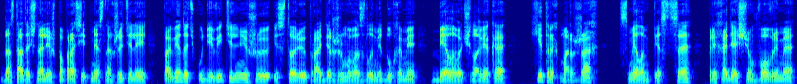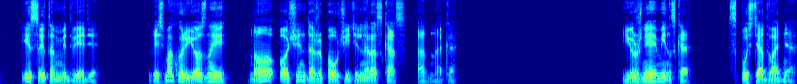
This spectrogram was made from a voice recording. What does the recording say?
Достаточно лишь попросить местных жителей поведать удивительнейшую историю про одержимого злыми духами белого человека, хитрых моржах, смелом песце, приходящем вовремя и сытом медведе. Весьма курьезный, но очень даже поучительный рассказ, однако. Южнее Минска. Спустя два дня.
